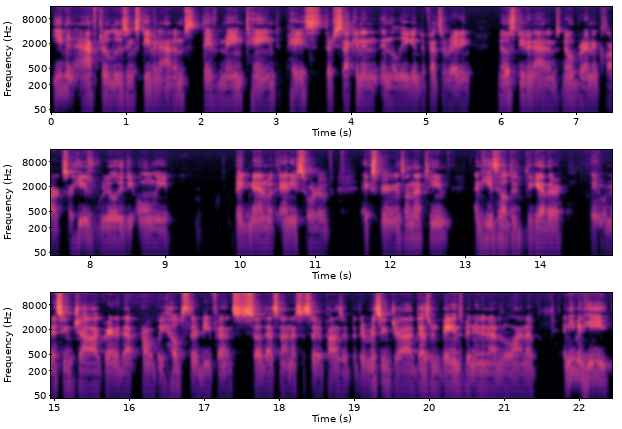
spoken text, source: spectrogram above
even after losing Steven Adams, they've maintained pace. They're second in, in the league in defensive rating no Steven Adams, no Brandon Clarke. So he's really the only big man with any sort of experience on that team. And he's held it together. They were missing Ja. Granted, that probably helps their defense. So that's not necessarily a positive, but they're missing Ja. Desmond Bane's been in and out of the lineup. And even he,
